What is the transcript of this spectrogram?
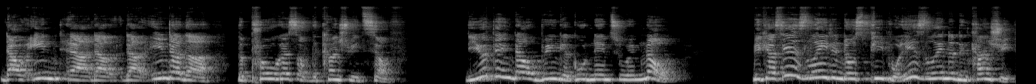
that will, in, that, that hinder the, the progress of the country itself. Do you think that will bring a good name to him? No. Because he is leading those people, he is leading the country.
